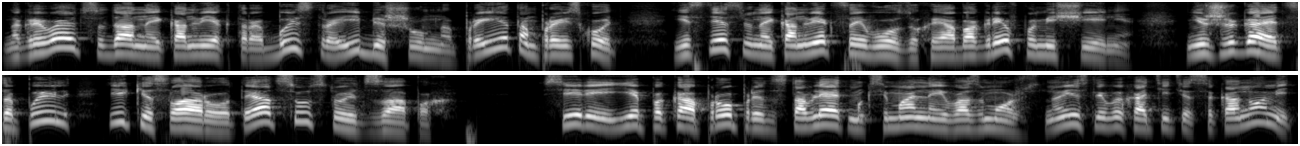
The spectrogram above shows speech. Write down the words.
Нагреваются данные конвектора быстро и бесшумно. При этом происходит естественная конвекция воздуха и обогрев помещения. Не сжигается пыль и кислород, и отсутствует запах. Серия EPK Pro предоставляет максимальные возможности, но если вы хотите сэкономить,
